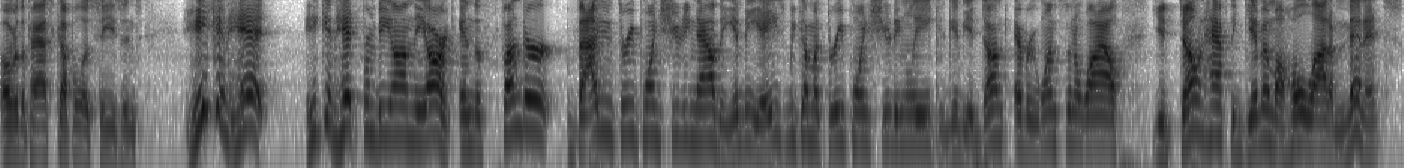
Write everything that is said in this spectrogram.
over the past couple of seasons. He can hit he can hit from beyond the arc. And the Thunder value three point shooting now. The NBA's become a three point shooting league. Can give you a dunk every once in a while. You don't have to give him a whole lot of minutes.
